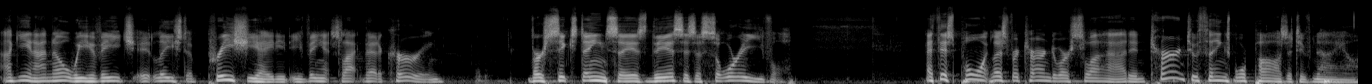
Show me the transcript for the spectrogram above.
Again, I know we have each at least appreciated events like that occurring. Verse 16 says, This is a sore evil. At this point, let's return to our slide and turn to things more positive now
